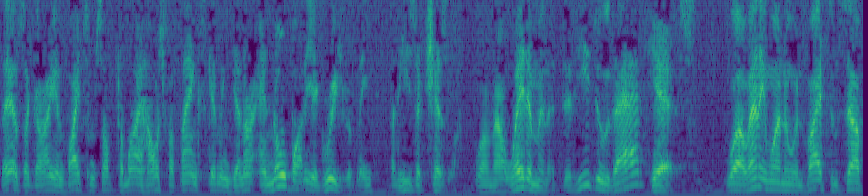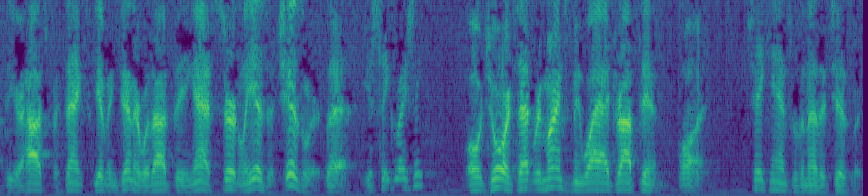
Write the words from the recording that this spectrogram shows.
There's a guy invites himself to my house for Thanksgiving dinner, and nobody agrees with me that he's a chiseler. Well, now, wait a minute. Did he do that? Yes. Well, anyone who invites himself to your house for Thanksgiving dinner without being asked certainly is a chiseler. There. You see, Gracie? Oh, George, that reminds me why I dropped in. Why? Shake hands with another chiseler.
